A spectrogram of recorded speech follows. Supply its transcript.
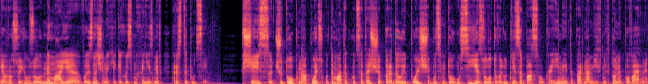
Євросоюзу немає визначених якихось механізмів реституції. Ще й з чуток на польську тематику це те, що передали Польщі буцімто усі золотовалютні запаси України, і тепер нам їх ніхто не поверне.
